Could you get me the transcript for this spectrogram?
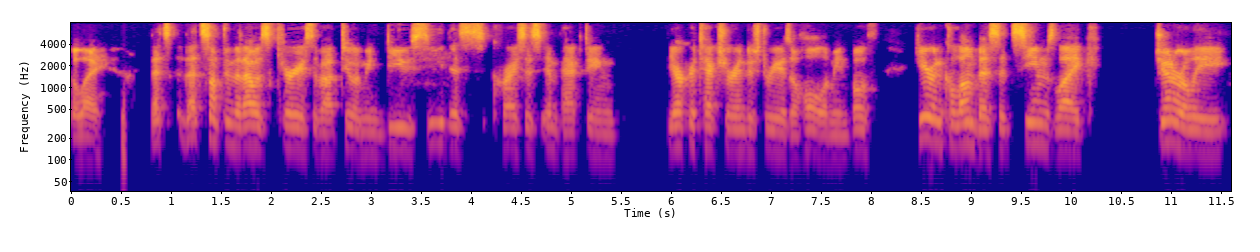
delay. That's that's something that i was curious about too. I mean do you see this crisis impacting the architecture industry as a whole? I mean both here in columbus it seems like generally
